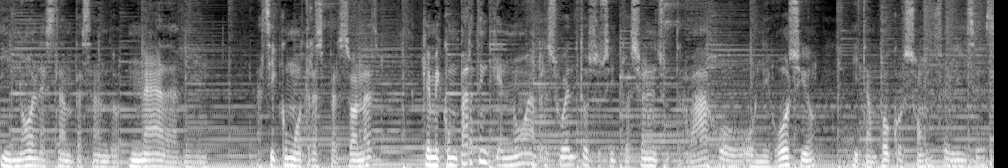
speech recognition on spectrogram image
y no la están pasando nada bien? Así como otras personas que me comparten que no han resuelto su situación en su trabajo o negocio y tampoco son felices?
